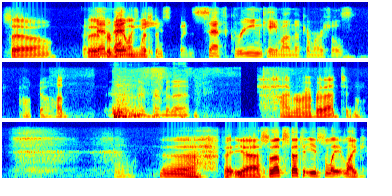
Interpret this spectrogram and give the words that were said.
So But The then that prevailing wisdom. when Seth Green came on the commercials. oh god. I remember that. I remember that too. Oh. Uh, but yeah, so that's that's easily like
